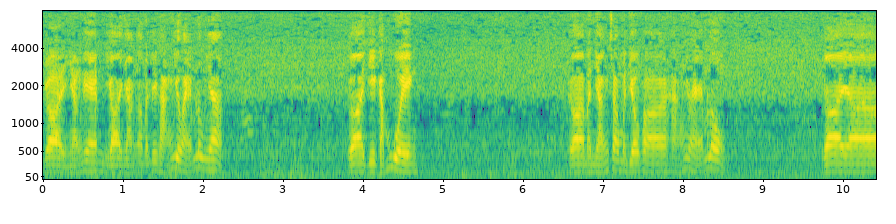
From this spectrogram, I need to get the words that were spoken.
Rồi nhận đi em. Rồi nhận rồi mình đi thẳng vô hẻm luôn nha. Rồi chị Cẩm Quyền. Rồi mình nhận xong mình vô ờ, thẳng vô hẻm luôn. Rồi à,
